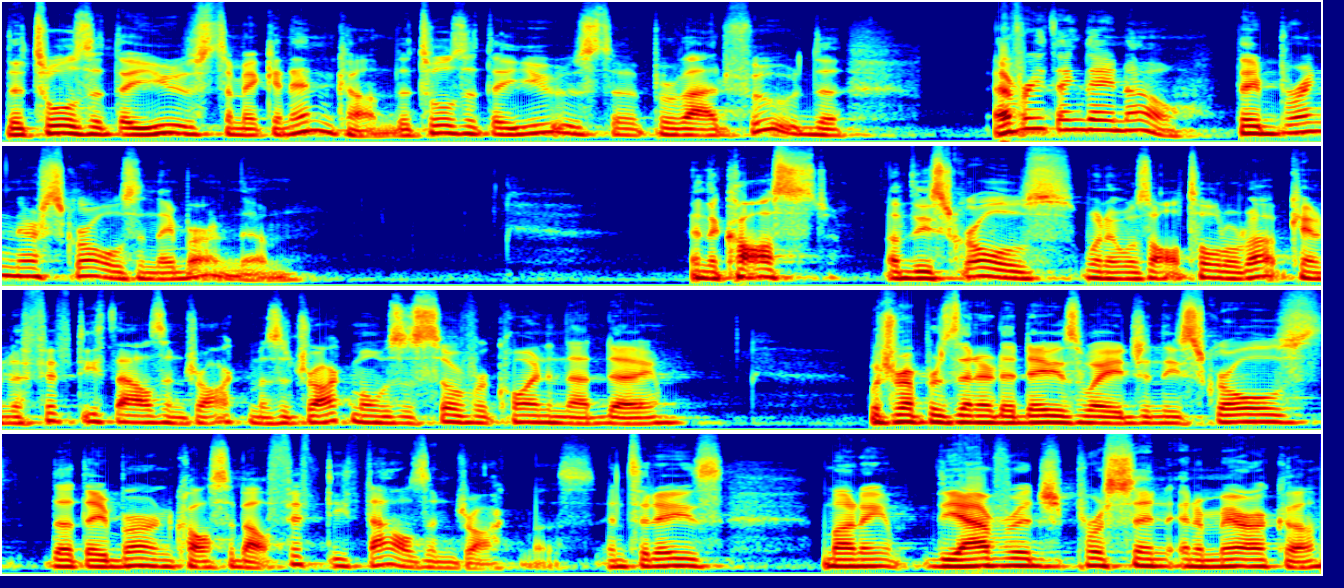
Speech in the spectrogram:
the tools that they use to make an income, the tools that they use to provide food, the, everything they know. They bring their scrolls and they burn them. And the cost of these scrolls, when it was all totaled up, came to 50,000 drachmas. A drachma was a silver coin in that day, which represented a day's wage. And these scrolls that they burned cost about 50,000 drachmas. In today's money, the average person in America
